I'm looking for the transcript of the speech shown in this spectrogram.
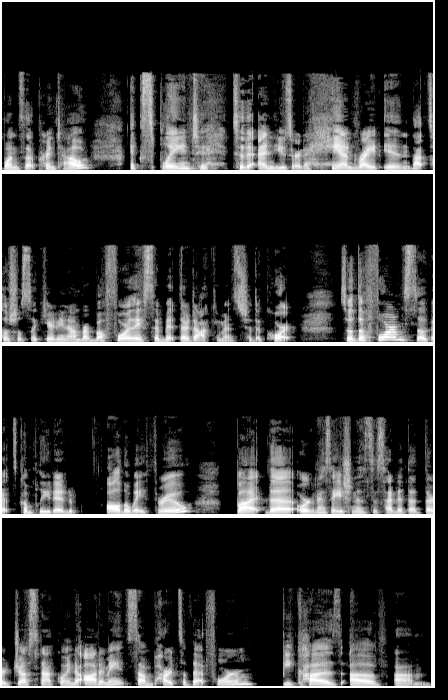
ones that print out explain to, to the end user to handwrite in that social security number before they submit their documents to the court. So the form still gets completed all the way through, but the organization has decided that they're just not going to automate some parts of that form because of um,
